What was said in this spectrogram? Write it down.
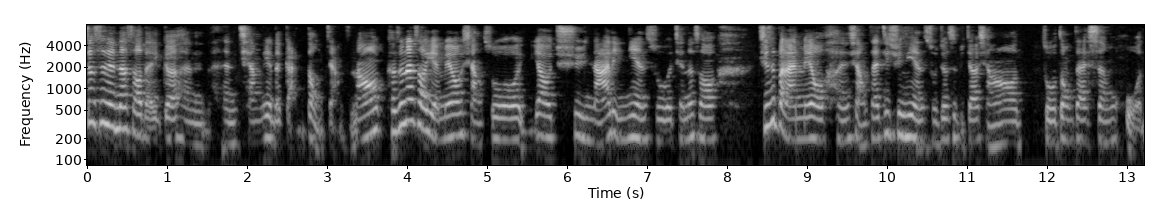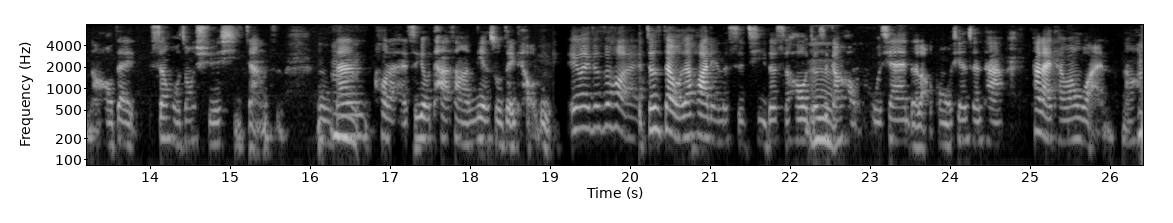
就是那时候的一个很很强烈的感动，这样子。然后可是那时候也没有想说要去哪里念书，而且那时候其实本来没有很想再继续念书，就是比较想要。着重在生活，然后在生活中学习这样子，嗯，但后来还是又踏上了念书这条路，因为就是后来就是在我在花莲的时期的时候，就是刚好我现在的老公，我先生他他来台湾玩，然后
